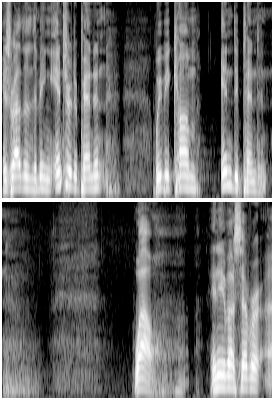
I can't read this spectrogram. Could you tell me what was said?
is rather than being interdependent, we become independent. Wow. Any of us ever uh,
